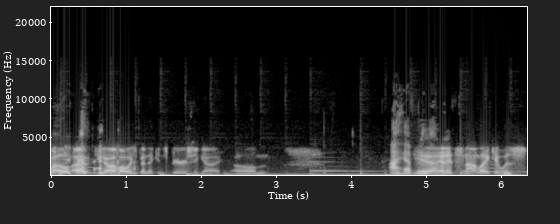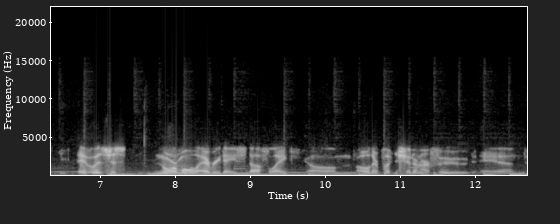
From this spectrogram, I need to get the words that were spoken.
well, I, you know, I've always been a conspiracy guy. Um, I have yeah, doubt. and it's not like it was. It was just normal everyday stuff like, um, oh, they're putting shit in our food, and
